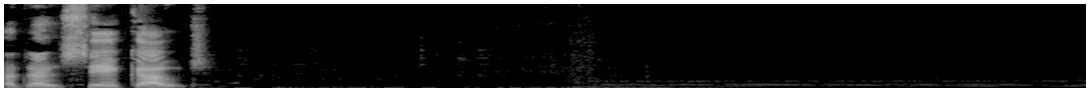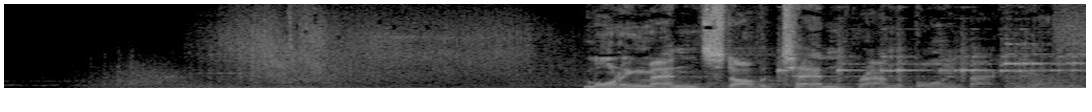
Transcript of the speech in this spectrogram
I don't see a goat. Morning, men. Starboard 10, round the buoy and back again.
